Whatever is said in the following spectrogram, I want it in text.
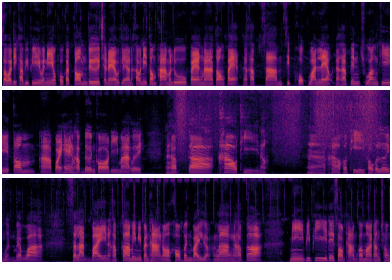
สวัสดีครับพี่ๆวันนี้พบกับตอมดื้อชาแนลอีกแล้วนะครับ วันนี้ต้อมพามาดูแปลงนาตองแปดนะครับสามสิบหกวันแล้วนะครับ เป็นช่วงที่ต้อมอ่าปล่อยแห้งนะครับ เดินกอดีมากเลยนะครับ ก็ข้าวถี่เนาะอ่าข้าวเขาถี่เขาก็เลยเหมือนแบบว่าสลัดใบนะครับ ก็ไม่มีปัญหาเนาะเขาเป็นใบเหลืองข้างล่างนะครับ ก็มีพี่ๆได้สอบถามเข้ามาทางช่อง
